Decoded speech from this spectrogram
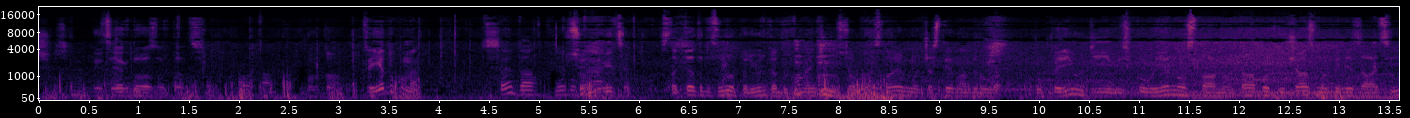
Що це? Дивіться, як до вас звертатися? Богдан. Це є документ? Це да. я Все, дивіться. Стаття 32, перевірка документів особи. Ставимо частина друга. У період дії військово-воєнного стану та або під час мобілізації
